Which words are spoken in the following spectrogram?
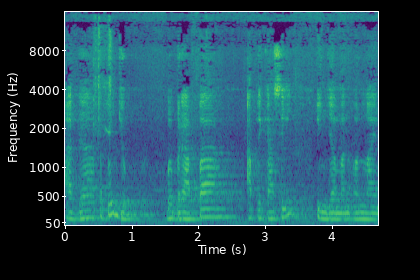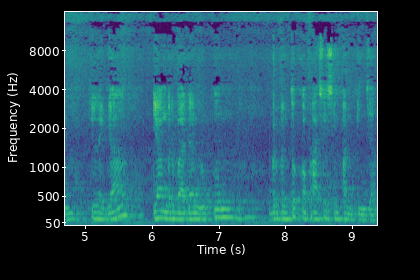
ada petunjuk beberapa aplikasi pinjaman online ilegal yang berbadan hukum berbentuk koperasi simpan pinjam.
